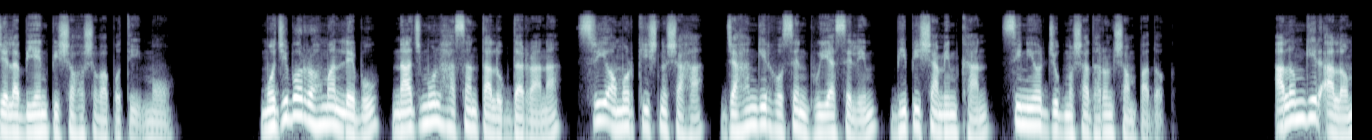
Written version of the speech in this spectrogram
জেলা বিএনপি সহসভাপতি মো. মজিবর রহমান লেবু, নাজমুল হাসান তালুকদার রানা, শ্রী অমর কৃষ্ণ সাহা, জাহাঙ্গীর হোসেন ভুইয়া সেলিম ভিপি শামীম খান, সিনিয়র যুগ্ম সাধারণ সম্পাদক। আলমগীর আলম,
